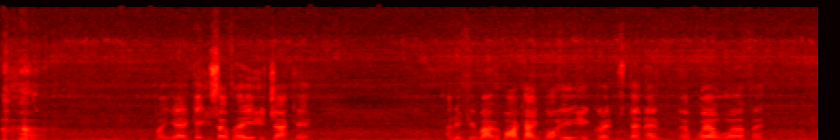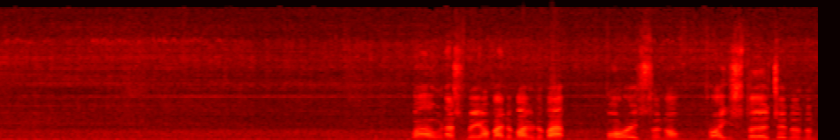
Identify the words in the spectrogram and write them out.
but yeah, get yourself a heated jacket. And if your motorbike ain't got heated grips, get them. They're well worth it. Well, that's me. I've had a moan about Boris and I've praised Sturgeon and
